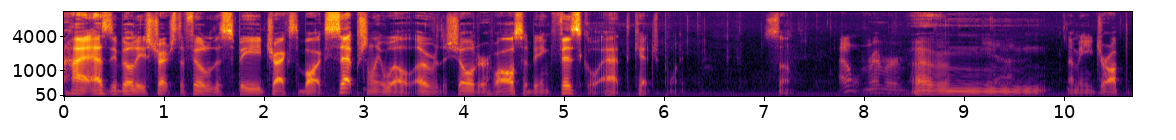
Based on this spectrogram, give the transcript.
Hyatt has the ability to stretch the field with his speed, tracks the ball exceptionally well over the shoulder, while also being physical at the catch point. So, I don't remember. Um, I mean, he dropped the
